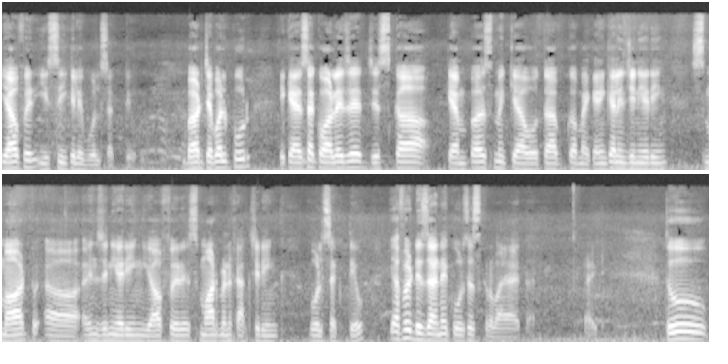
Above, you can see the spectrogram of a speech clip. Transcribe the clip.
या फिर ईसी e के लिए बोल सकते हो। बट जबलपुर एक ऐसा कॉलेज है जिसका कैंपस में क्या होता है आपका मैकेनिकल इंजीनियरिंग स्मार्ट इंजीनियरिंग या फिर स्मार्ट मैन्युफैक्चरिंग बोल सकते हो या फिर डिज़ाइनर कोर्सेज करवाया जाता है। तो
